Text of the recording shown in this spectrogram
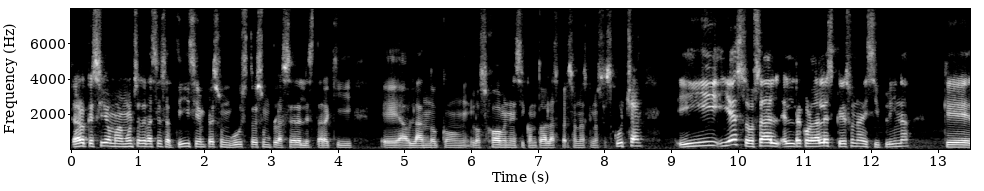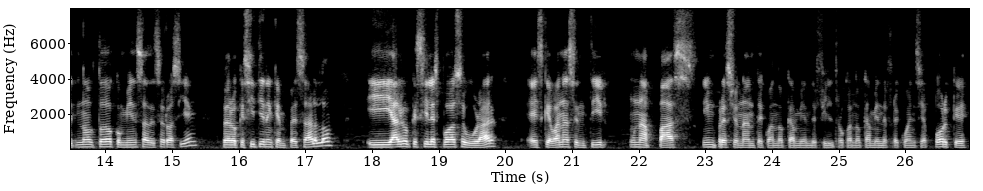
Claro que sí, Omar, muchas gracias a ti. Siempre es un gusto, es un placer el estar aquí eh, hablando con los jóvenes y con todas las personas que nos escuchan. Y, eso, o sea, el, recordarles que es una disciplina, que no todo comienza de 0 a 100 pero que sí tienen que empezarlo. Y algo que sí les puedo asegurar es que van a sentir una paz impresionante cuando cambien de filtro, cuando cambien de frecuencia, porque,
